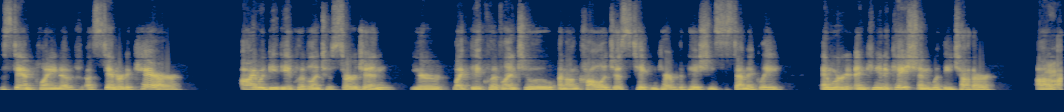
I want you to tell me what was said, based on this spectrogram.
the standpoint of a standard of care, I would be the equivalent to a surgeon you're like the equivalent to an oncologist taking care of the patient systemically and we're in communication with each other um, right.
